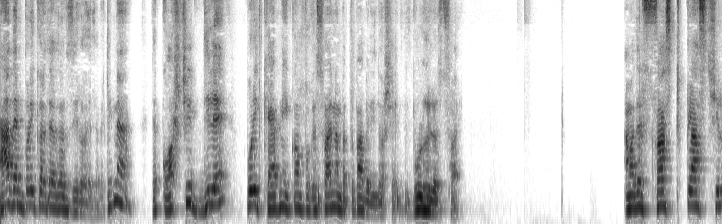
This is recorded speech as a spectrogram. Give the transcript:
না দেন পরীক্ষাতে জিরো হয়ে যাবে, ঠিক না? কস্ট শিট দিলে পরীক্ষায় আপনি কমপক্ষে ছয় নাম্বার তো পাবেনই দশে, ভুল হইল ছয়। আমাদের ফার্স্ট ক্লাস ছিল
